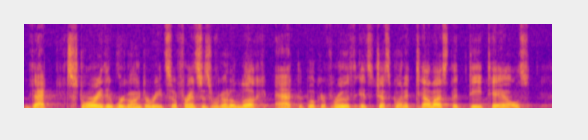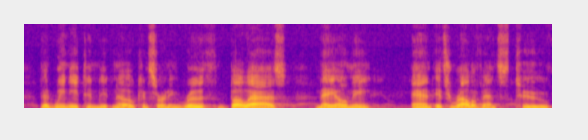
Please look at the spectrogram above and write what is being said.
that story that we're going to read. So, for instance, we're going to look at the book of Ruth. It's just going to tell us the details that we need to know concerning Ruth, Boaz, Naomi, and its relevance to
